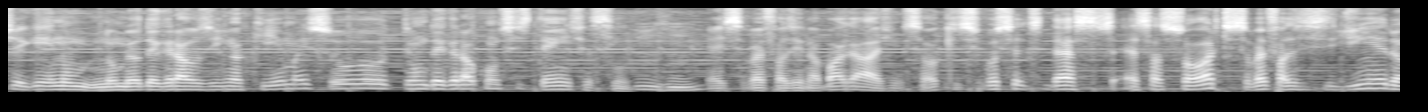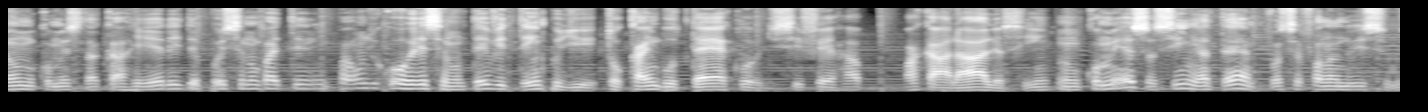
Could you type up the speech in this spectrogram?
cheguei no, no meu degrauzinho aqui, mas sou, tem um degrau consistente, assim. Uhum. E aí você vai fazendo a bagagem. Só que se você der essa sorte, você vai fazer esse dinheirão no começo da carreira e depois você não vai ter nem pra onde correr. Você não teve tempo de tocar em boteco, de se ferrar pra caralho, assim. No começo, assim, até você falando isso,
